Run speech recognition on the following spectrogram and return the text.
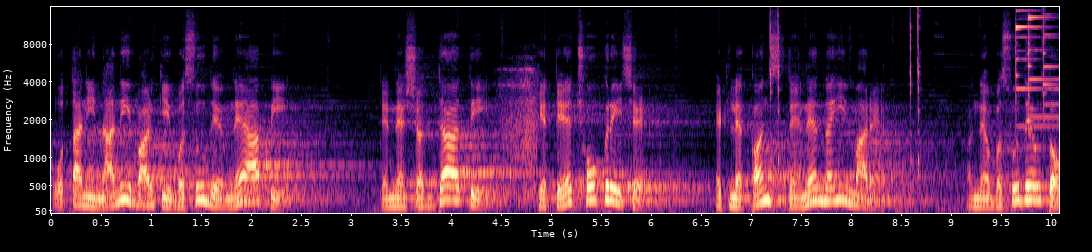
પોતાની નાની બાળકી વસુદેવને આપી. તેને શ્રદ્ધા હતી કે તે છોકરી છે. એટલે કંસ તેને નહીં મારે. અને વસુદેવ તો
